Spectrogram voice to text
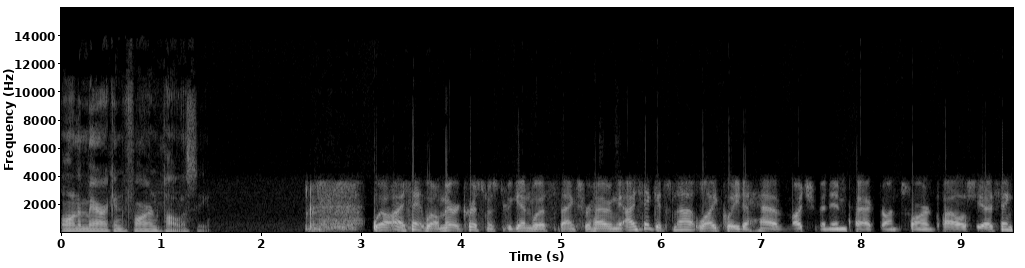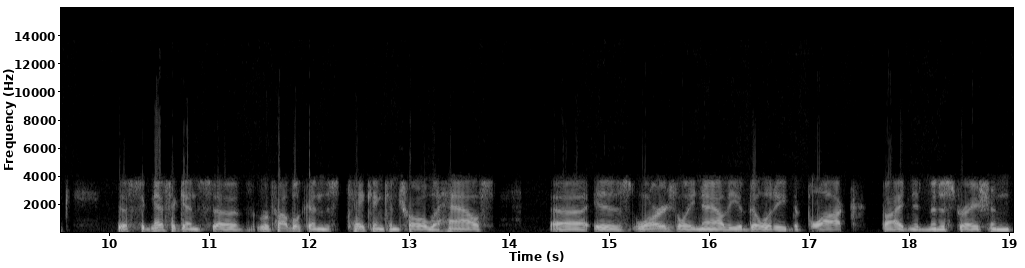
on American foreign policy? Well, I think, well, Merry Christmas to begin with. Thanks for having me. I think it's not likely to have much of an impact on foreign policy. I think the significance of Republicans taking control of the House uh, is largely now the ability to block Biden administration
